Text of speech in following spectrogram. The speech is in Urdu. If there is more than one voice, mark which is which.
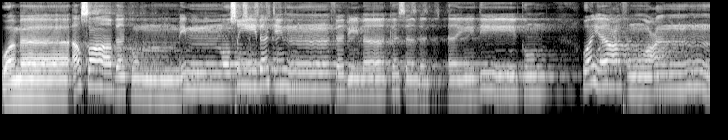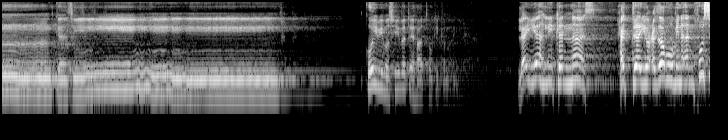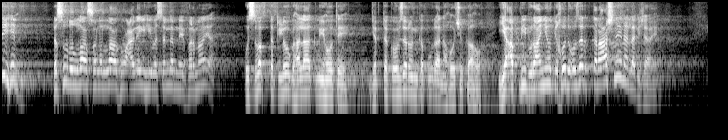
Speaker 1: وما أصابكم من مصيبة فبما كسبت أيديكم ويعفو عن كثير کوئی بھی مصیبت ہاتھوں کی کمائی لن يهلك الناس حتى يعذروا من أنفسهم رسول اللہ صلی اللہ علیہ وسلم نے فرمایا، اس وقت تک لوگ ہلاک نہیں ہوتے جب تک عذر ان کا پورا نہ ہو چکا ہو۔ یا اپنی برائیوں کے خود عذر تراشنے نہ لگ جائے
